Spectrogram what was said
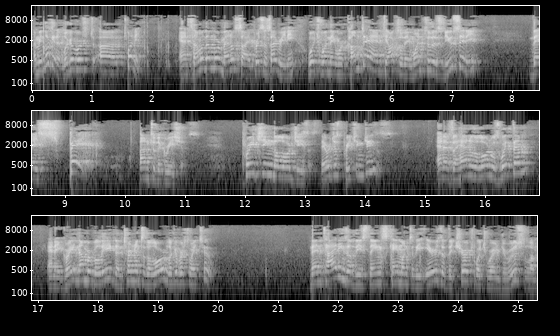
I mean, look at it. Look at verse uh, 20. And some of them were men of Cyprus and Cyrene, which when they were come to Antioch, so they went to this new city, they spake unto the Grecians, preaching the Lord Jesus. They were just preaching Jesus. And as the hand of the Lord was with them, and a great number believed and turned unto the Lord, look at verse 22. Then tidings of these things came unto the ears of the church which were in Jerusalem,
